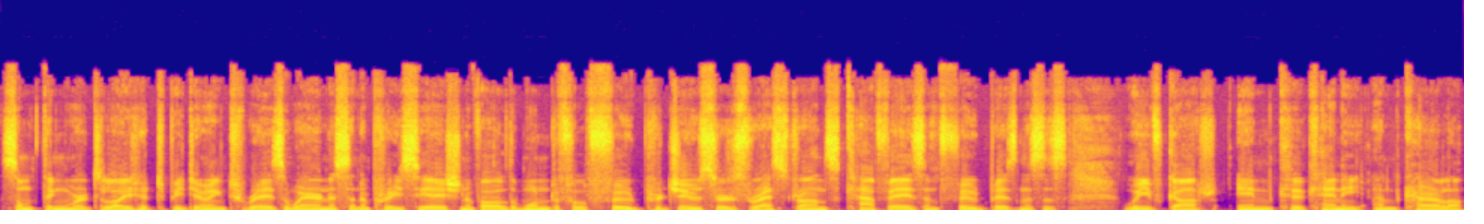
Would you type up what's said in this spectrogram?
something we're delighted to be doing to raise awareness and appreciation of all the wonderful food producers, restaurants, cafes, and food businesses we've got in Kilkenny and Carlow.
